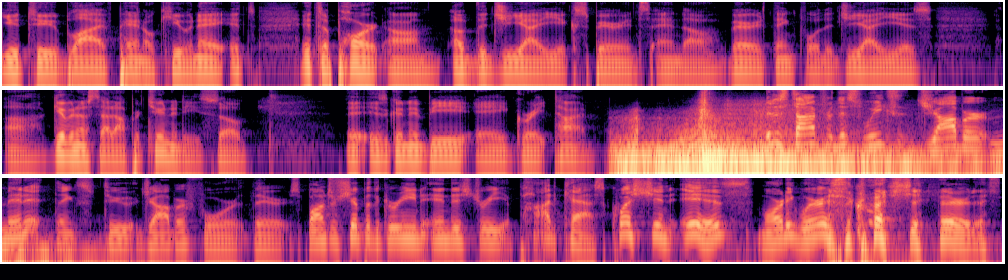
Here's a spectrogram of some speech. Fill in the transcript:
YouTube live panel Q and A, it's it's a part um, of the GIE experience, and uh, very thankful that GIE is uh, giving us that opportunity. So it is going to be a great time. It is time for this week's Jobber Minute. Thanks to Jobber for their sponsorship of the Green Industry Podcast. Question is Marty, where is the question? There it is.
